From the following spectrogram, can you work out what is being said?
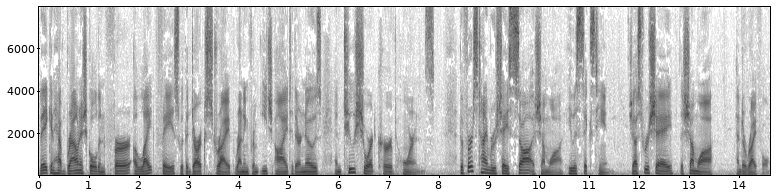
They can have brownish golden fur, a light face with a dark stripe running from each eye to their nose, and two short curved horns. The first time Rouchet saw a chamois, he was 16. Just Rouchet, the chamois, and a rifle.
